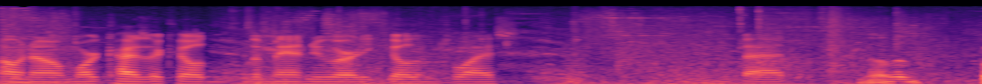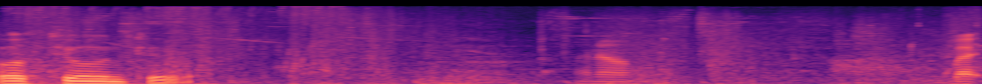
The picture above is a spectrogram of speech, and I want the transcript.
Oh no, Mordekaiser killed the man who already killed him twice. Bad. No, they're both two and two. I know. But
